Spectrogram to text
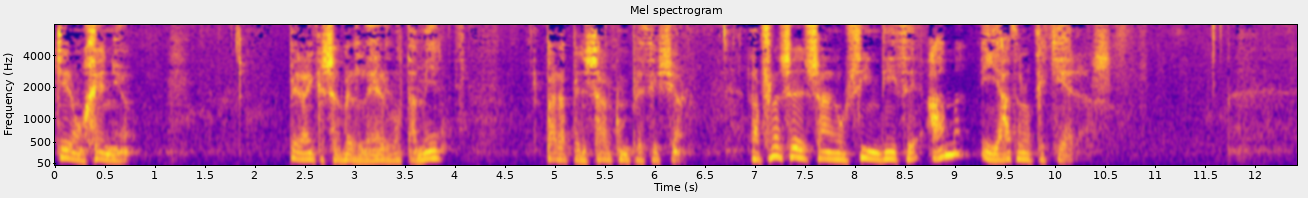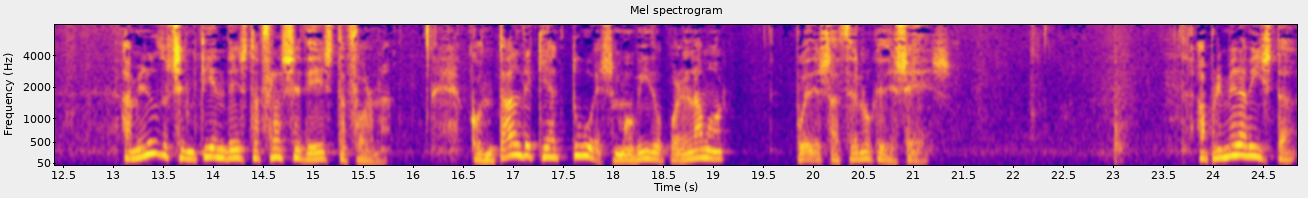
que era un genio, pero hay que saber leerlo también para pensar con precisión. La frase de San Agustín dice, ama y haz lo que quieras. A menudo se entiende esta frase de esta forma. Con tal de que actúes movido por el amor, puedes hacer lo que desees. A primera vista,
